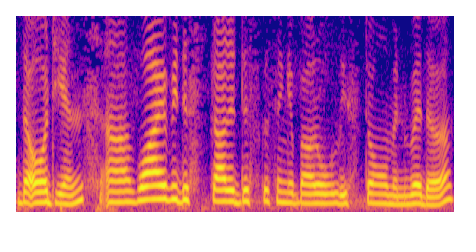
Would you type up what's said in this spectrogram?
the audience, uh, why we just started discussing about all this storm and weather,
